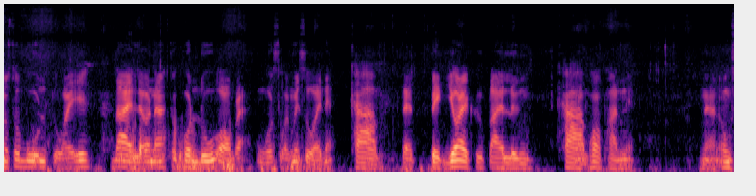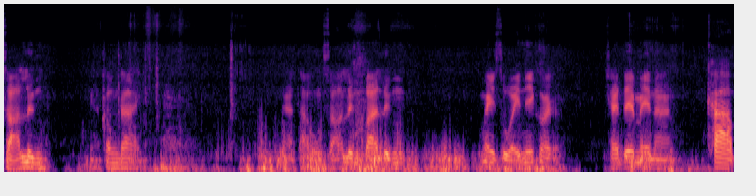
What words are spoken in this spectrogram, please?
มันสมบูรณ์สวยได้แล้วนะทุกคนดูออกอะหัวสวยไม่สวยเนี่ย ครับ แต่ปีกย่อยคือปลายลึงครับ พ่อพันธุ์เนี่ยนะองศาลึงเนี่ยต้องได้นะถ้าองศาลึงปลายลึงไม่สวยนี่ก็ใช้ได้ไม่นาน ครับ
